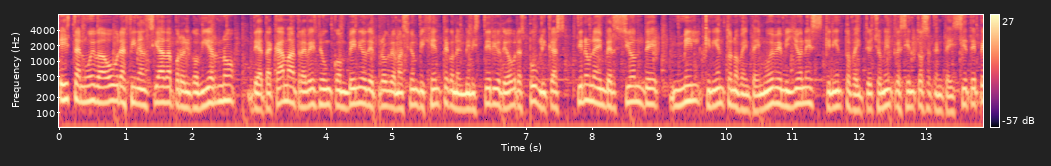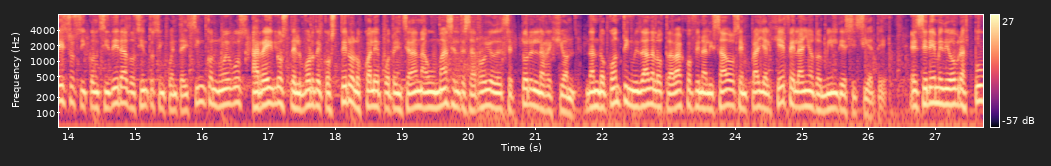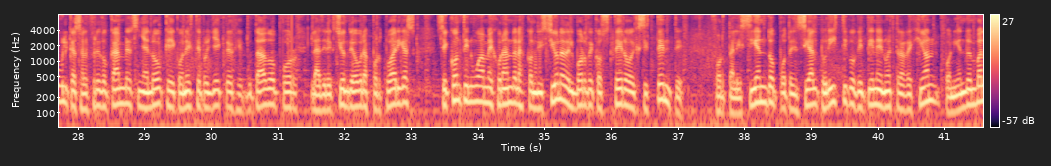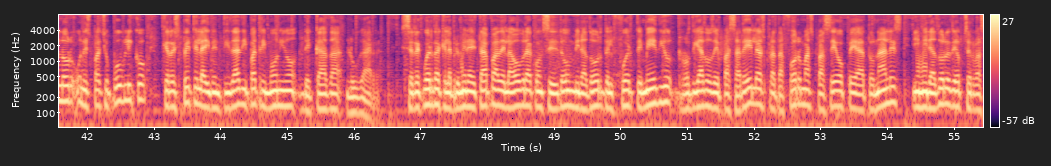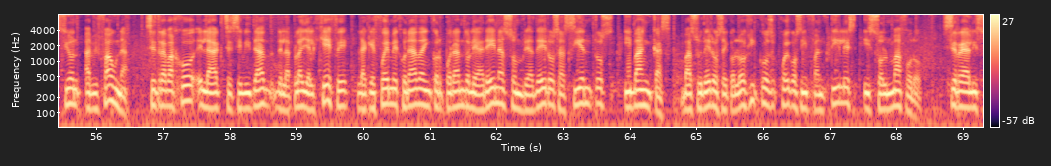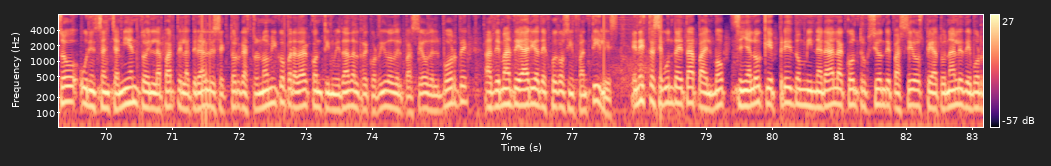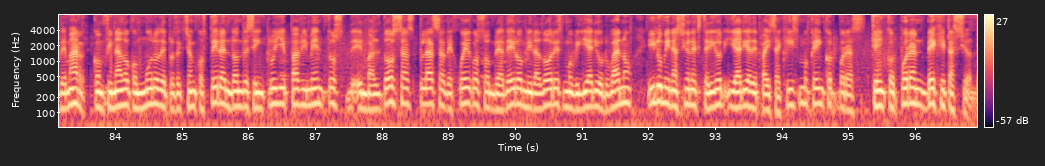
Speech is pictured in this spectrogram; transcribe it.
Esta nueva obra financiada por el gobierno de Atacama a través de un convenio de programación vigente con el Ministerio de Obras Públicas tiene una inversión de 1.599.528.377 pesos y considera 255 nuevos arreglos del borde costero, los cuales potenciarán aún más el desarrollo del sector en la región, dando continuidad a los trabajos finalizados en Playa El Jefe el año 2017. El CRM de Obras Públicas, Alfredo Campbell, señaló que con este proyecto ejecutado por la Dirección de Obras Portuarias se continúa mejorando las condiciones del borde costero existente, fortaleciendo potencial turístico que tiene nuestra región, poniendo en valor un espacio público que respete la identidad y patrimonio de cada lugar. Se recuerda que la primera etapa de la obra consideró un mirador del fuerte medio rodeado de pasarelas, plataformas, paseos peatonales y miradores de observación avifauna. Se trabajó en la accesibilidad de la playa El Jefe, la que fue mejorada incorporándole arenas, sombreaderos, asientos y bancas, basureros ecológicos, juegos infantiles y solmáforo. Se realizó un ensanchamiento en la parte lateral del sector gastronómico para dar continuidad al recorrido del Paseo del Borde, además de áreas de juegos infantiles. En esta segunda etapa, el MOP señaló que predominará la construcción de paseos peatonales de borde mar, confinado con muro de protección costera en donde se incluye pavimentos en baldosas, plazas de juegos, sombreaderos, miradores, mobiliario urbano, iluminación exterior y área de paisajismo que, que incorporan vegetación.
